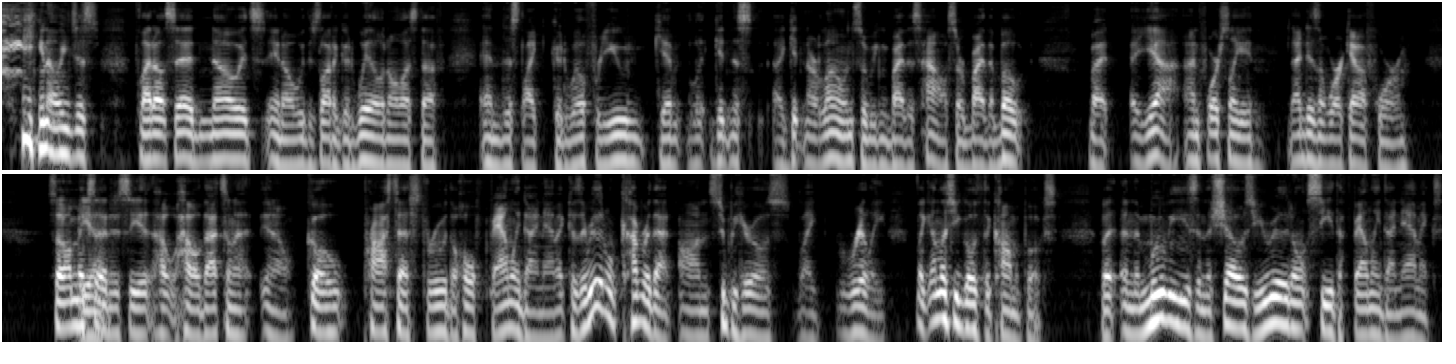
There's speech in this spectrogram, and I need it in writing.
you know, he just flat out said, no. It's you know, there's a lot of goodwill and all that stuff, and just like goodwill for you give, getting this uh, getting our loan so we can buy this house or buy the boat. But uh, yeah, unfortunately, that doesn't work out for him. So I'm excited yeah. to see how how that's gonna you know go process through the whole family dynamic because they really don't cover that on superheroes like really like unless you go to the comic books, but in the movies and the shows you really don't see the family dynamics,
